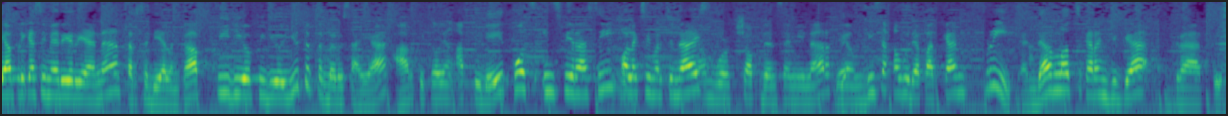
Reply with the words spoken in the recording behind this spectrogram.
Di aplikasi Mary Riana tersedia lengkap video-video YouTube terbaru saya, artikel yang up to date, quotes inspirasi, koleksi merchandise, workshop dan seminar yang bisa kamu dapatkan free dan download sekarang juga gratis.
